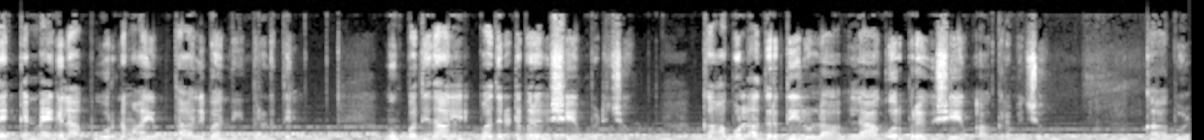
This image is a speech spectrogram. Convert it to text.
തെക്കൻ മേഖല പൂർണമായും താലിബാൻ നിയന്ത്രണത്തിൽ. മുപ്പത്തിനാലിൽ പതിനെട്ട് പ്രവിശ്യയും പിടിച്ചു. കാബൂൾ അതിർത്തിയിലുള്ള ലാഗോർ പ്രവിശ്യയും ആക്രമിച്ചു. കാബൂൾ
